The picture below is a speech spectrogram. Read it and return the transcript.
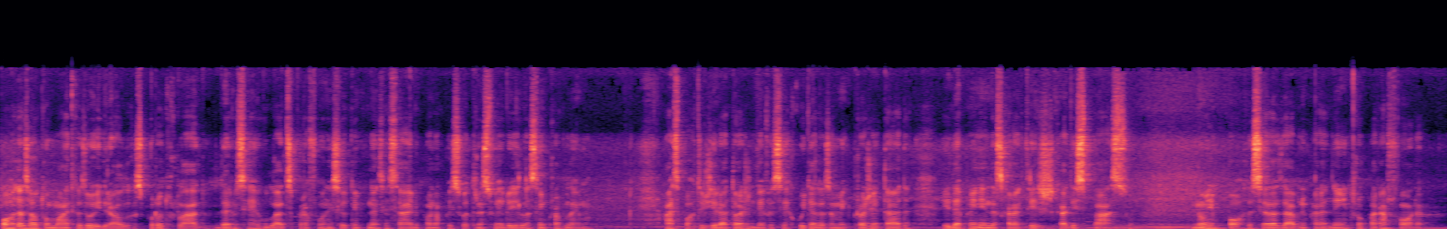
Portas automáticas ou hidráulicas, por outro lado, devem ser reguladas para fornecer o tempo necessário para uma pessoa transferi-la sem problema. As portas giratórias devem ser cuidadosamente projetadas e, dependendo das características de cada espaço, não importa se elas abrem para dentro ou para fora.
